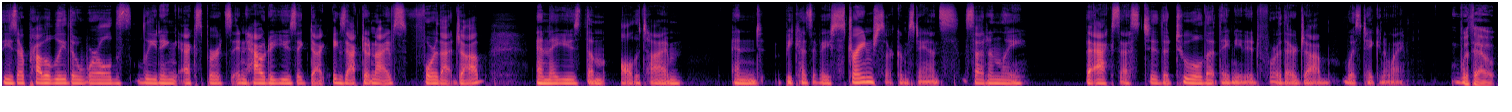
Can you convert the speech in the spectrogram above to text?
These are probably the world's leading experts in how to use exact- exacto knives for that job, and they use them all the time. And because of a strange circumstance, suddenly the access to the tool that they needed for their job was taken away. without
